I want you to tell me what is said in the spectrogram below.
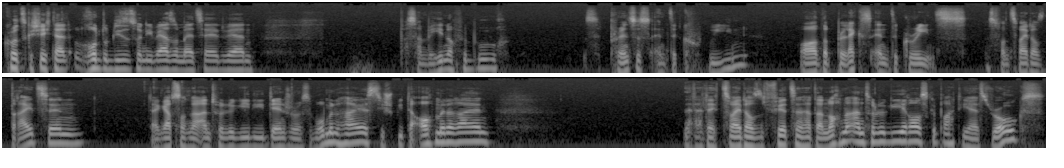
Kurzgeschichten halt rund um dieses Universum erzählt werden. Was haben wir hier noch für ein Buch? The Princess and the Queen or The Blacks and the Greens. Das ist von 2013. Da gab es noch eine Anthologie, die Dangerous Woman heißt. Die spielt da auch mit rein. Dann hat er 2014 hat er noch eine Anthologie rausgebracht, die heißt Rogues.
